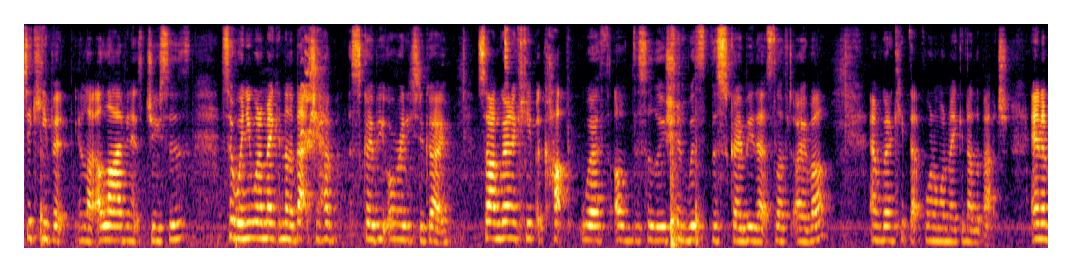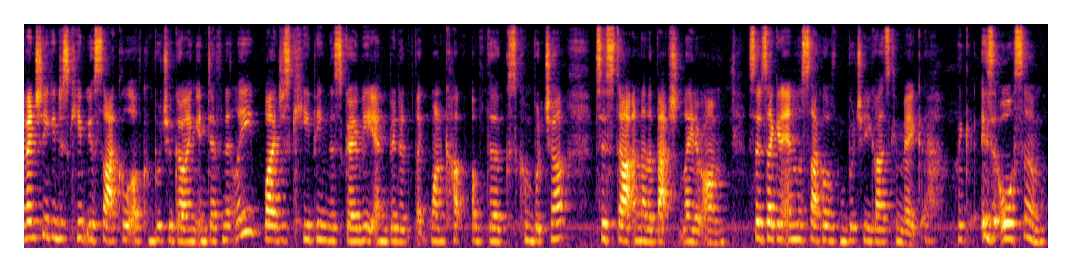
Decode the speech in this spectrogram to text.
to keep it like alive in its juices. So when you want to make another batch, you have SCOBY all ready to go. So I'm going to keep a cup worth of the solution with the SCOBY that's left over. I'm going to keep that for when I want to make another batch. And eventually you can just keep your cycle of kombucha going indefinitely by just keeping the SCOBY and bit of like one cup of the kombucha to start another batch later on. So it's like an endless cycle of kombucha you guys can make. Like, it's awesome.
